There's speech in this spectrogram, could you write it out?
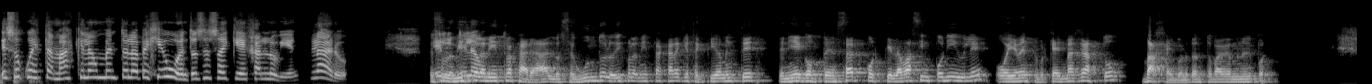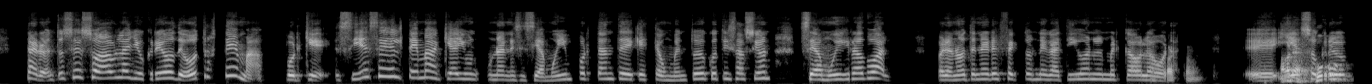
Eso cuesta más que el aumento de la PGU, entonces eso hay que dejarlo bien claro. Eso lo dijo la ministra Jara. Lo segundo lo dijo la ministra Jara que efectivamente tenía que compensar porque la base imponible, obviamente porque hay más gasto, baja y por lo tanto paga menos impuestos. Claro, entonces eso habla yo creo de otros temas, porque si ese es el tema, aquí hay una necesidad muy importante de que este aumento de cotización sea muy gradual para no tener efectos negativos en el mercado laboral. Eh, y eso creo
